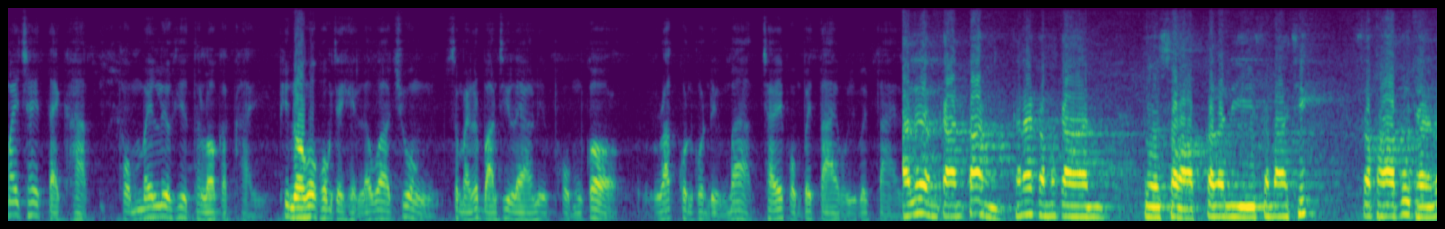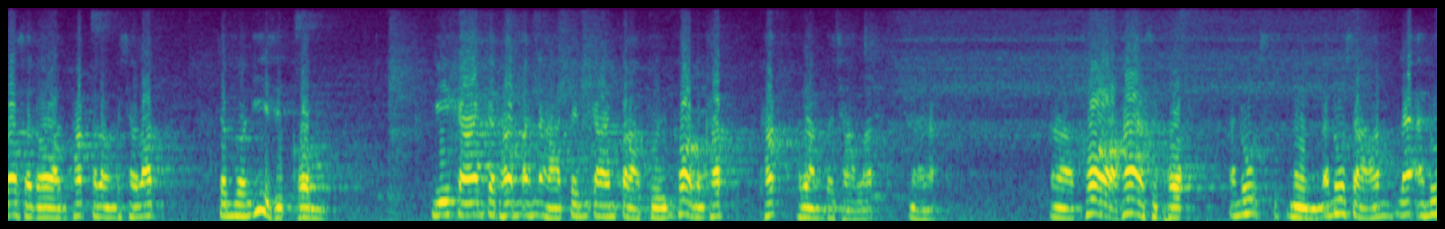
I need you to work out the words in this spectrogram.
ไม่ใช่แตกหัก ผมไม่เลือกที่จะทะเลาะกับใคร พี่น้องก็คงจะเห็นแล้วว่าช่วงสมัยรัฐบาลที่แล้วเนี่ยผมก็ รักคนคนหนึ่งมาก ใช้ให้ผมไปตายผมจะไปตาย เรื่องการตั้งคณะกรรมการตรวจสอบกรณีสมาชิก สภาผู้แทนราษฎรพรรคพลังประชารัฐจำนวน 20 คน มีการกระทำอันอาจเป็นการฝ่าฝืนข้อบังคับพรรคพลังประชารัฐนะฮะอ่าข้อ 56 อนุ 1 อนุ 3 และอนุ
